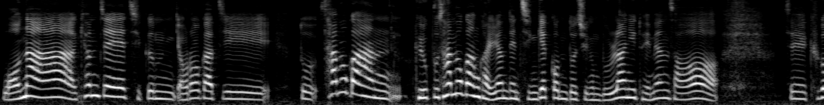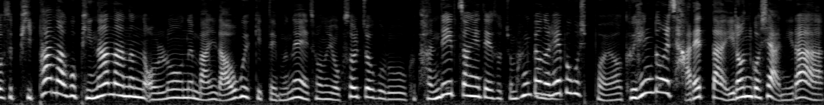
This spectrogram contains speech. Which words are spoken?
워낙 현재 지금 여러 가지 또 사무관 교육부 사무관 관련된 징계건도 지금 논란이 되면서 이제 그것을 비판하고 비난하는 언론은 많이 나오고 있기 때문에 저는 역설적으로 그 반대 입장에 대해서 좀 항변을 음. 해보고 싶어요. 그 행동을 잘했다 이런 것이 아니라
